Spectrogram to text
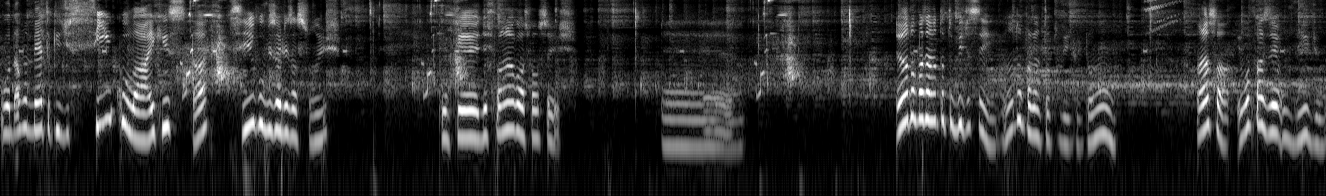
vou dar uma meta aqui de 5 likes, tá? 5 visualizações. Porque, deixa eu falar um negócio pra vocês. É... Eu não tô fazendo tanto vídeo assim. Eu não tô fazendo tanto vídeo, então... Olha só, eu vou fazer um vídeo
